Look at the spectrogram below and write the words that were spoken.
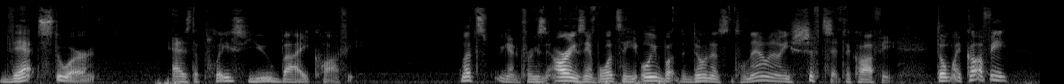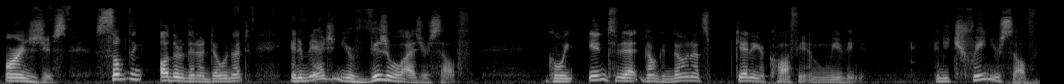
that store as the place you buy coffee. Let's, again, for our example, let's say he only bought the donuts until now and now he shifts it to coffee. Don't like coffee? Orange juice. Something other than a donut. And imagine you visualize yourself going into that Dunkin' Donuts, getting a coffee, and leaving. And you train yourself.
